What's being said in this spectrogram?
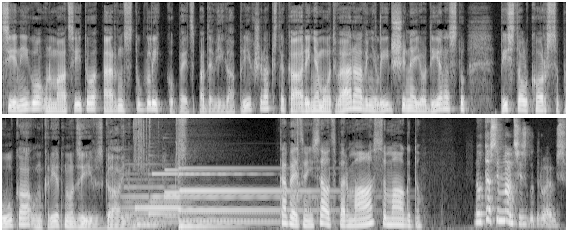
cienīgo un mācīto Ernstu Gliku pēc padevīgā priekšraksta, kā arī ņemot vērā viņa līdzšinējo dienestu pistolu korsa pulkā un krietno dzīves gājumu. Kāpēc viņu sauc par māsu Magdu? Nu, tas ir mans izgudrojums.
